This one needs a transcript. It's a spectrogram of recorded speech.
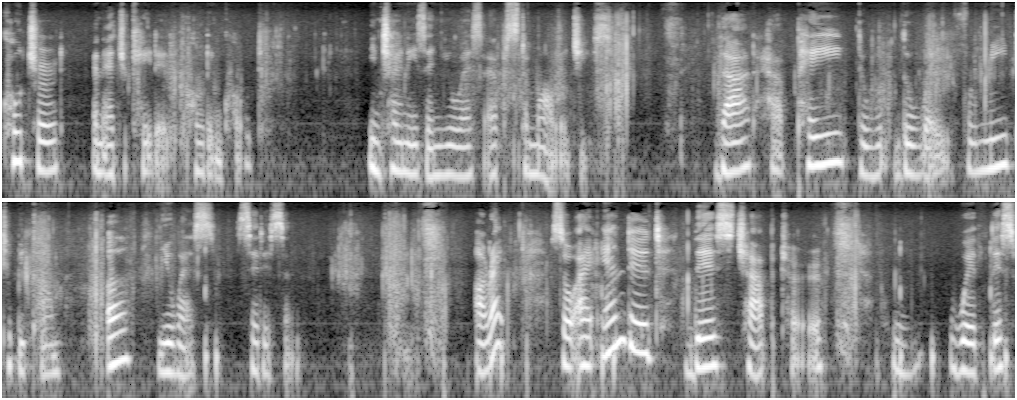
cultured and educated, quote unquote, in Chinese and US epistemologies that have paved the, the way for me to become a US citizen. All right, so I ended this chapter with this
